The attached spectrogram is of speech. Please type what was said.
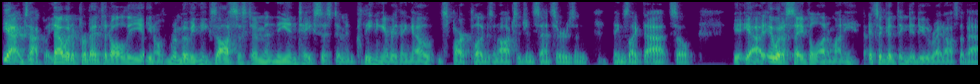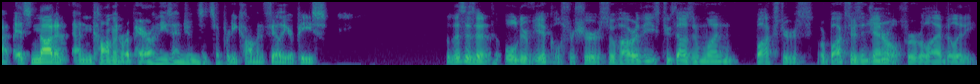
Yeah, exactly. That would have prevented all the, you know, removing the exhaust system and the intake system and cleaning everything out and spark plugs and oxygen sensors and things like that. So, yeah, it would have saved a lot of money. It's a good thing to do right off the bat. It's not an uncommon repair on these engines, it's a pretty common failure piece. So this is an older vehicle for sure. So, how are these 2001 Boxsters or Boxsters in general for reliability?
